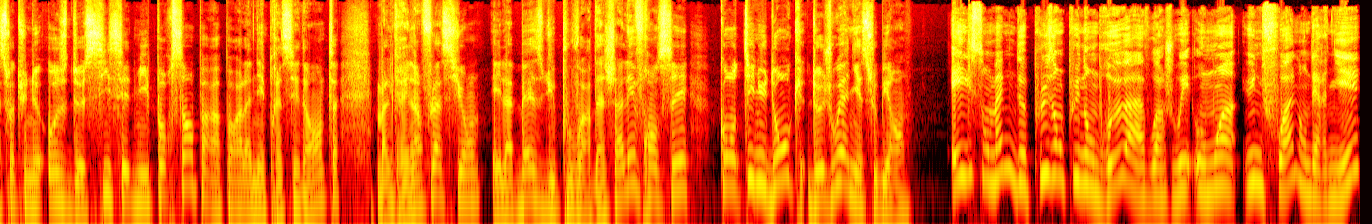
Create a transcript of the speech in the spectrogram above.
soit une hausse de 6,5% par rapport à l'année précédente. Malgré l'inflation et la baisse du pouvoir d'achat, les Français continuent donc de jouer Agnès Soubiran. Et ils sont même de plus en plus nombreux à avoir joué au moins une fois l'an dernier.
